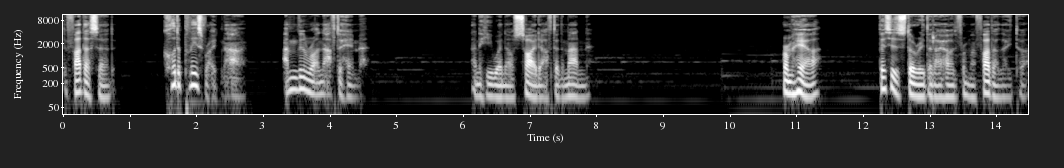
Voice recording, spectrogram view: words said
the father said, Call the police right now. I'm gonna run after him. And he went outside after the man. From here, this is a story that I heard from my father later.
